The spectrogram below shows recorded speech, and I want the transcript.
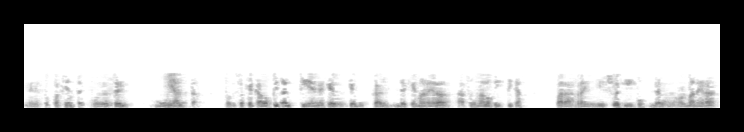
en estos pacientes puede ser muy alta. Por eso es que cada hospital tiene que, buscar de qué manera hace una logística para rendir su equipo de la mejor manera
